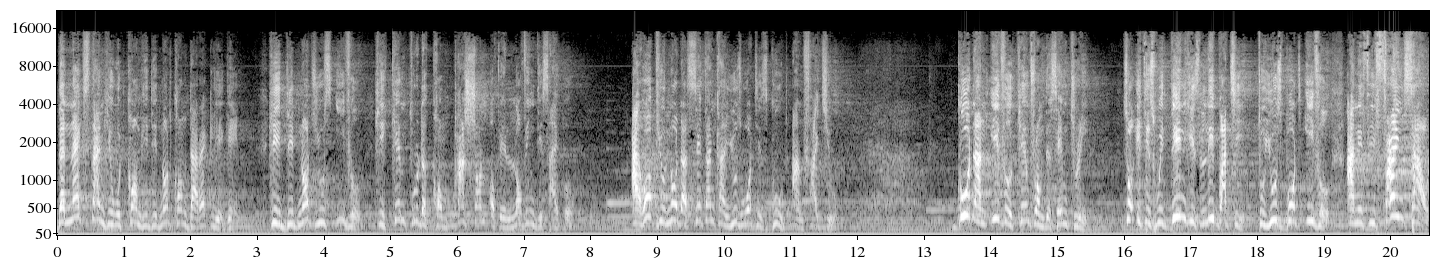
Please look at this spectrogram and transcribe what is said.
The next time he would come he did not come directly again he did not use evil. He came through the compassion of a loving disciple. I hope you know that Satan can use what is good and fight you. Good and evil came from the same tree. So it is within his liberty to use both evil. And if he finds out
